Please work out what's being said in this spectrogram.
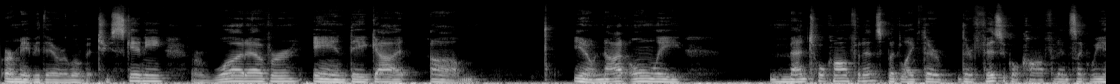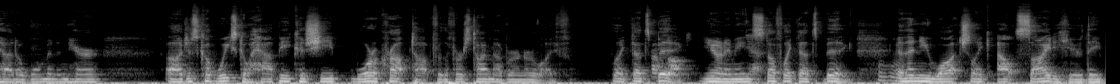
or maybe they were a little bit too skinny or whatever and they got um you know not only mental confidence but like their their physical confidence. Like we had a woman in here uh, just a couple weeks ago happy because she wore a crop top for the first time ever in her life like that's uh-huh. big. You know what i mean? Yeah. stuff like that's big. And mm-hmm. then you watch like outside of here they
